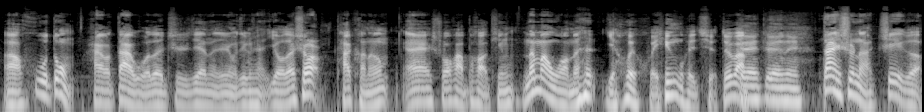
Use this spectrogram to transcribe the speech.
啊互动，还有大国的之间的这种精神，有的时候他可能哎说话不好听，那么我们也会回应回去，对吧？对对对，但是呢，这个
